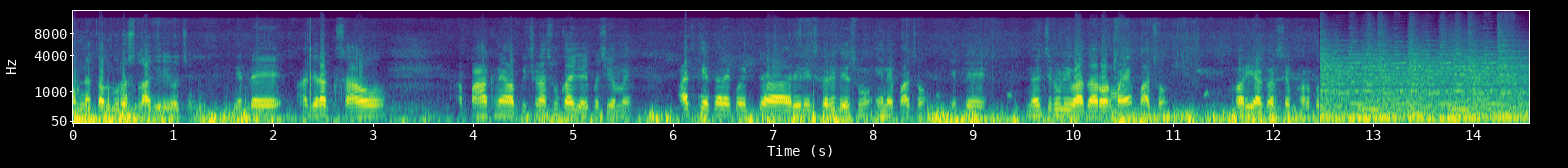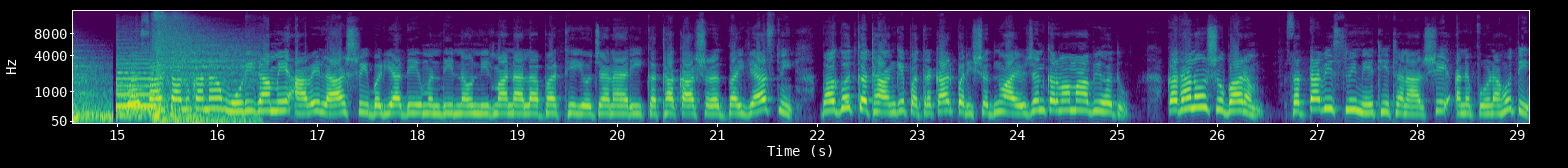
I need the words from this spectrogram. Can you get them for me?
અમને તંદુરસ્ત લાગી રહ્યો છે. એટલે આ જરાક સારો પાંખને આ પીછડા સુકાઈ જાય, પછી અમે આ જ ખેતરે કોઈક રિલીઝ કરી દઈશું એને પાછો. એટલે નેચરલી વાતાવરણમાં એ પાછો ફર્યા કરશે, ફરતો વલસાડ તાલુકાના મૂડી ગામે આવેલા શ્રી બળિયાદેવ મંદિર નવનિર્માણના લાભાર્થે યોજાનારી કથાકાર શરદભાઈ વ્યાસની ભાગવત કથા અંગે પત્રકાર પરિષદનું આયોજન કરવામાં આવ્યું હતું. કથાનો શુભારંભ સત્તાવીસમી મેથી થનાર છે અને પૂર્ણાહુતિ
